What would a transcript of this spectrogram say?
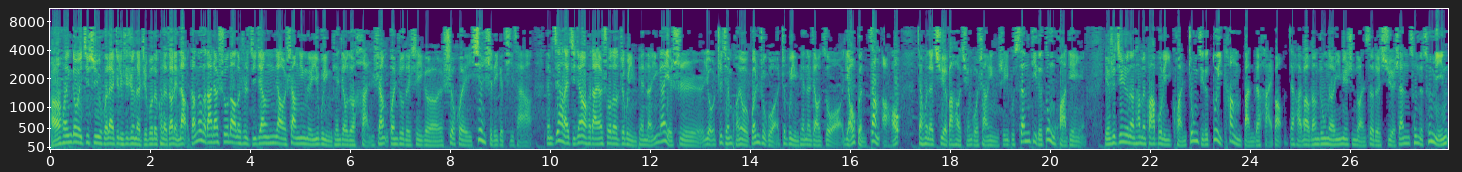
好，欢迎各位继续回来，这里是正在直播的快乐早点到。刚刚和大家说到的是即将要上映的一部影片，叫做《喊伤》，关注的是一个社会现实的一个题材啊。那么接下来即将要和大家说到的这部影片呢，应该也是有之前朋友关注过。这部影片呢叫做《摇滚藏獒》，将会在七月八号全国上映，是一部三 D 的动画电影。也是今日呢，他们发布了一款终极的对抗版的海报。在海报当中呢，一面是暖色的雪山村的村民，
